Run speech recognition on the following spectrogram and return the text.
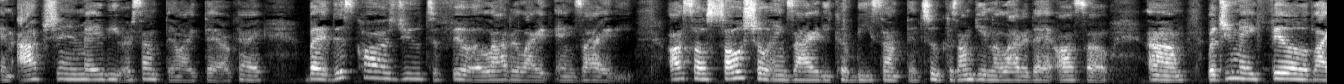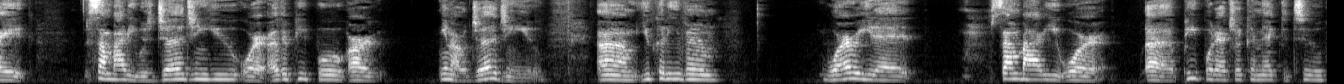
an option maybe or something like that. Okay, but this caused you to feel a lot of like anxiety. Also, social anxiety could be something too, because I'm getting a lot of that also. Um, but you may feel like somebody was judging you or other people are, you know, judging you. Um, you could even worry that somebody or uh, people that you're connected to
